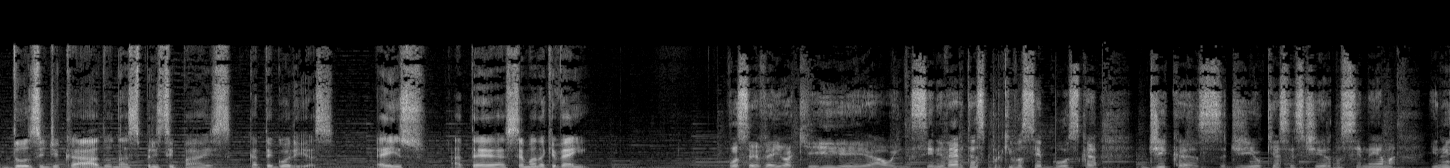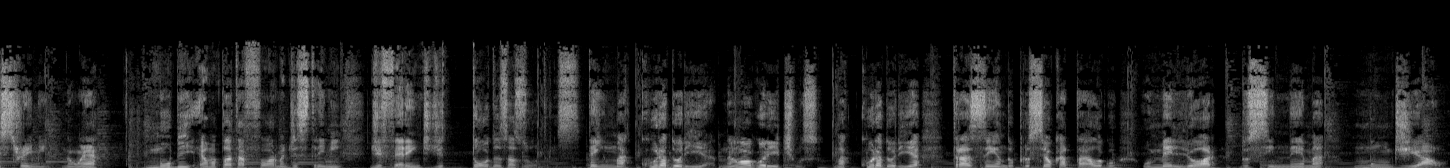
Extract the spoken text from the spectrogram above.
dos indicados nas principais categorias. É isso. Até semana que vem. Você veio aqui ao Ensine Veritas porque você busca dicas de o que assistir no cinema e no streaming, não é? Mubi é uma plataforma de streaming diferente de todas as outras. Tem uma curadoria, não algoritmos, uma curadoria trazendo para o seu catálogo o melhor do cinema mundial.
